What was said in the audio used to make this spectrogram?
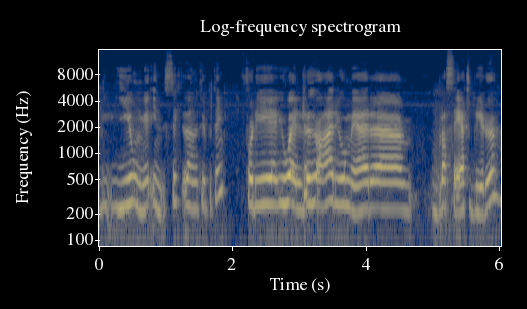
gi unger innsikt i denne type ting. Fordi jo eldre du er, jo mer eh, blasert blir du,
